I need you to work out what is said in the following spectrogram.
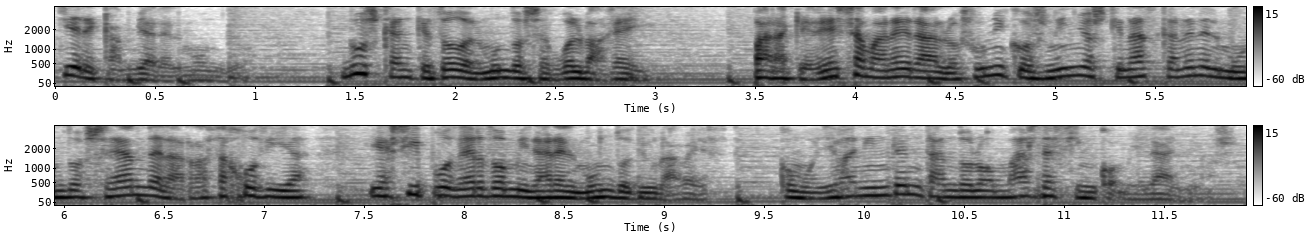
quiere cambiar el mundo. Buscan que todo el mundo se vuelva gay, para que de esa manera los únicos niños que nazcan en el mundo sean de la raza judía y así poder dominar el mundo de una vez, como llevan intentándolo más de 5.000 años.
